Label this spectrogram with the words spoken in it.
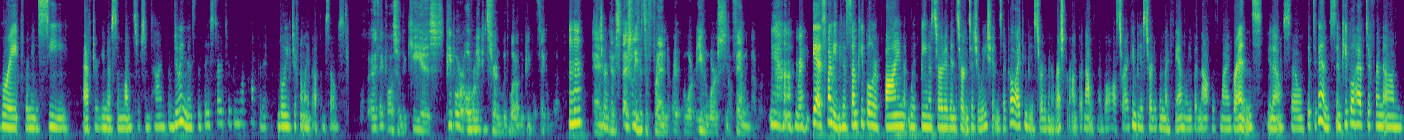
great for me to see after you know some months or some time of doing this that they start to be more confident believe differently about themselves I think also the key is people are overly concerned with what other people think of them. Mm-hmm. And, sure. and, especially if it's a friend or, or even worse, you know, family member. Yeah, right. Yeah, it's funny because some people are fine with being assertive in certain situations. Like, oh, I can be assertive in a restaurant, but not with my boss, or I can be assertive in my family, but not with my friends, you know? So it depends. And people have different um,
